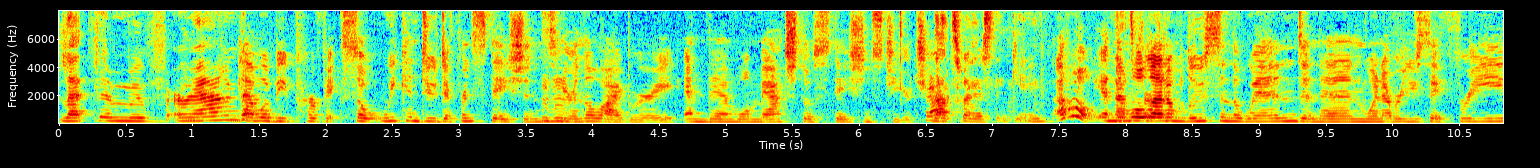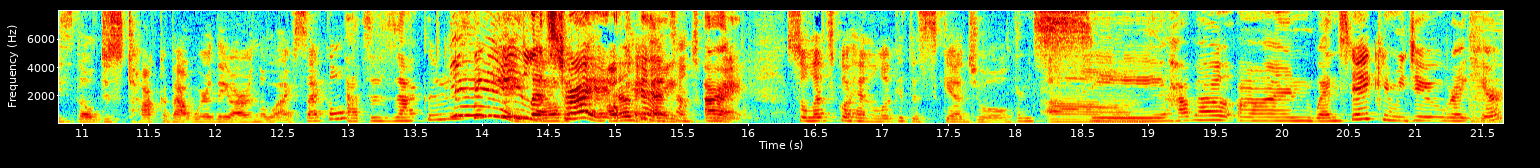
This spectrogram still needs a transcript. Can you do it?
let them move around. That would be perfect. So we can do different stations Mm-hmm. here in the library, and then we'll match those stations to your chart. That's what I was thinking. Oh, and then we'll let them loose in the wind, and then whenever you say freeze, they'll just talk about where they are in the life cycle. That's exactly what I Yay! was thinking. Let's That'll- try it. Okay, Okay. that sounds great. All right. So let's go ahead and look at the schedule And Um, see. How about on Wednesday? Can we do right here?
